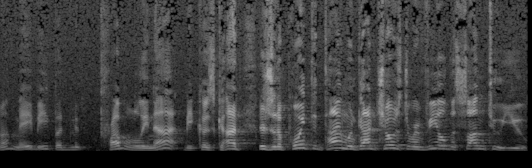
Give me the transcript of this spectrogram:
Well, maybe, but probably not, because God, there's an appointed time when God chose to reveal the Son to you.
